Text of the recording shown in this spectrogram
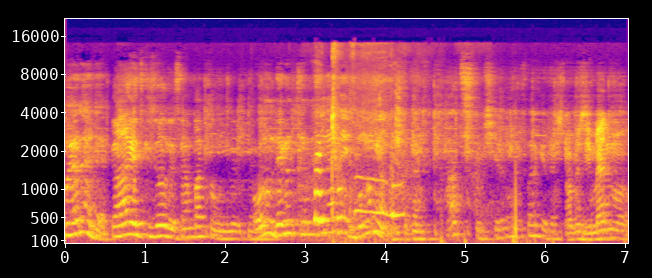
boya nerede? Gayet güzel oluyor. Sen bakma bunu. Oğlum demin kırmızı neredeydi? Bunu mu yapmıştık? At işte bir şey olmaz fark eder. Abi rimel mi o?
